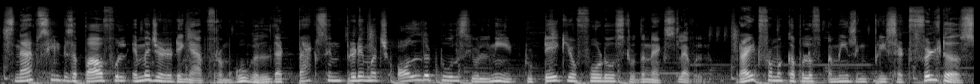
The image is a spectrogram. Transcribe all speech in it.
Snapseed is a powerful image editing app from Google that packs in pretty much all the tools you'll need to take your photos to the next level. Right from a couple of amazing preset filters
